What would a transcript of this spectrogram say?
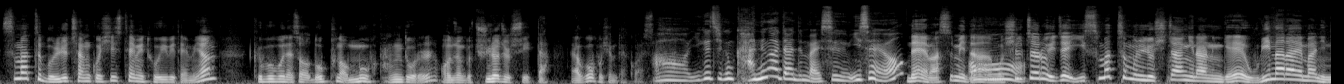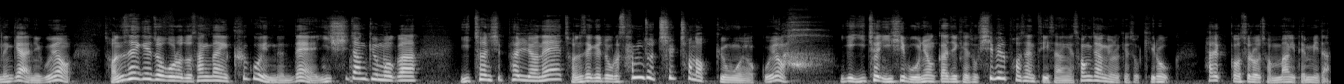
스마트 물류 창고 시스템이 도입이 되면 그 부분에서 높은 업무 강도를 어느 정도 줄여줄 수 있다라고 보시면 될 것 같습니다. 아, 이게 지금 가능하다는 말씀이세요? 네, 맞습니다. 어. 뭐 실제로 이제 이 스마트 물류 시장이라는 게 우리나라에만 있는 게 아니고요. 전 세계적으로도 상당히 크고 있는데 이 시장 규모가 2018년에 전 세계적으로 3조 7천억 규모였고요. 이게 2025년까지 계속 11% 이상의 성장률을 계속 기록할 것으로 전망이 됩니다.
